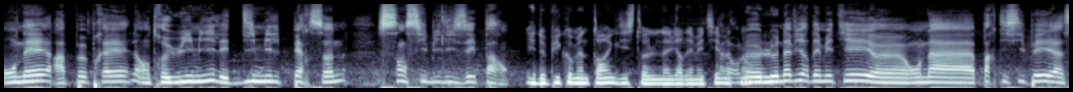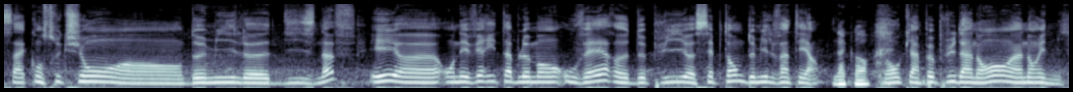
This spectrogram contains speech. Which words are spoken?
on est à peu près entre 8000 et 10 000 personnes sensibilisées par an. Et depuis combien de temps existe le navire des métiers Alors le, navire des métiers, euh, on a participé à sa construction en 2019 et euh, on est véritablement ouvert euh, depuis septembre 2021. D'accord. Donc un peu plus d'un an, un an et demi.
